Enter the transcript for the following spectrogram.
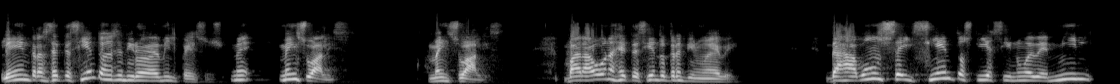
le entran 769 mil pesos mensuales. Mensuales. Barahona 739. Dajabón 619 mil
